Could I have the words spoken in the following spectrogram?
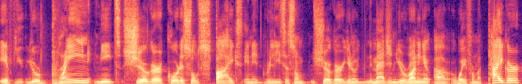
If you, your brain needs sugar, cortisol spikes and it releases some sugar. You know, imagine you're running uh, away from a tiger.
